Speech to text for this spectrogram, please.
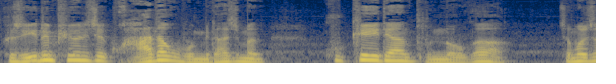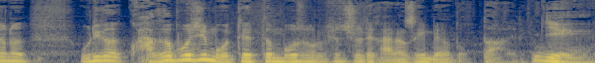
그래서 이런 표현이 제일 과하다고 봅니다. 하지만 국회에 대한 분노가 정말 저는 우리가 과거 보지 못했던 모습으로 표출될 가능성이 매우 높다. 이렇게 예.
